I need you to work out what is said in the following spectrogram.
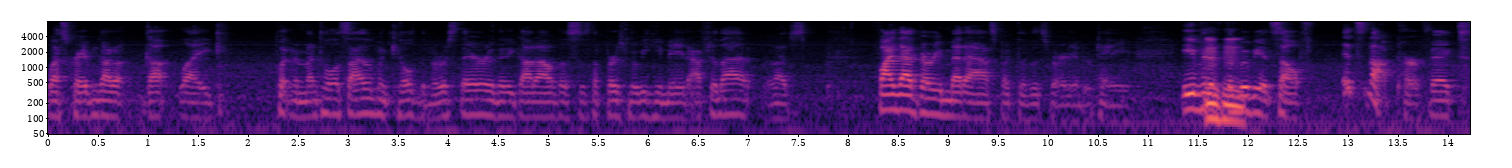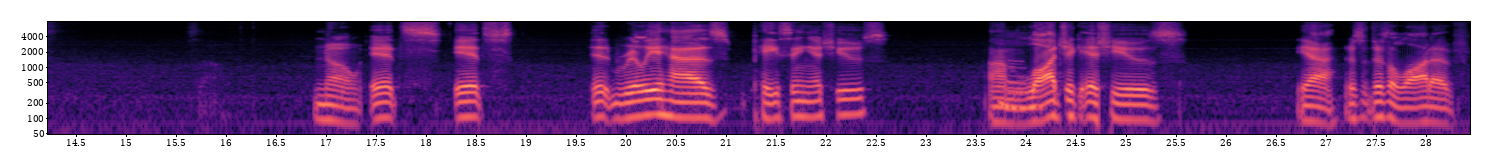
Wes Craven got got like put in a mental asylum and killed the nurse there, and then he got out. This is the first movie he made after that, and I just find that very meta aspect of this very entertaining. Even if the Mhm. movie itself, it's not perfect. So No, it's it's it really has pacing issues, um, Hmm. logic issues. Yeah, there's there's a lot of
